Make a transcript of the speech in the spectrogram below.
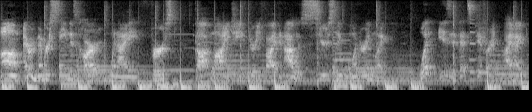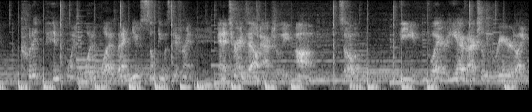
Um, I remember seeing this car when I first got my G35 and I was seriously wondering like, what is it that's different? I, I couldn't pinpoint what it was, but I knew something was different and it turns out actually, um, so the flare, he has actually rear, like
